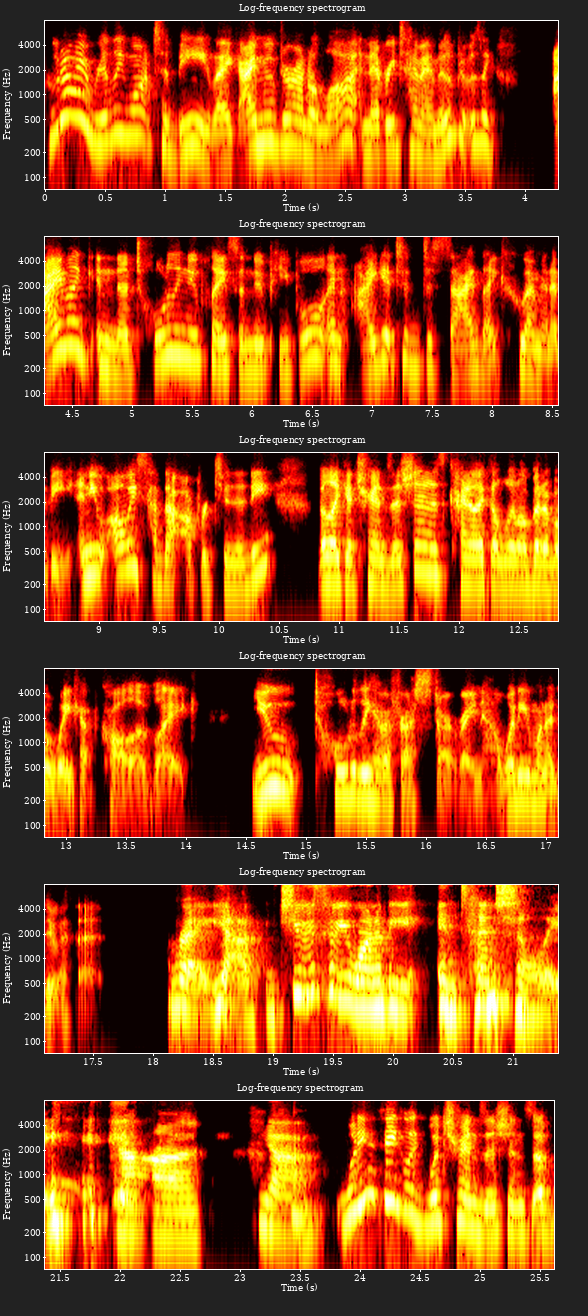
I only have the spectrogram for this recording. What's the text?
who do I really want to be? Like I moved around a lot and every time I moved it was like I'm like in a totally new place with new people and I get to decide like who I'm going to be. And you always have that opportunity, but like a transition is kind of like a little bit of a wake up call of like you totally have a fresh start right now. What do you want to do with it? Right. Yeah. Choose who you want to be intentionally. yeah. Yeah. What do you think like what transitions of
